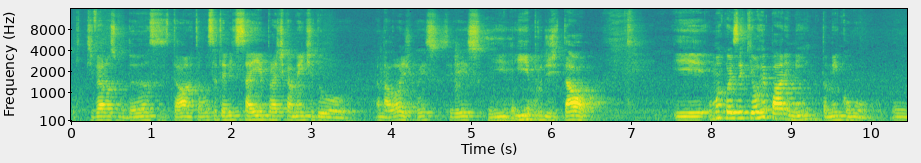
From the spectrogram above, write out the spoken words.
Que tiveram as mudanças e tal. Então você teve que sair praticamente do analógico, é isso? Seria isso? E, e ir para o digital. E uma coisa que eu reparo em mim, também como um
